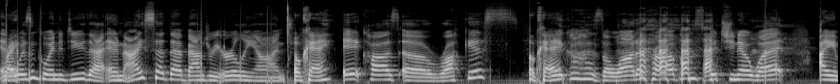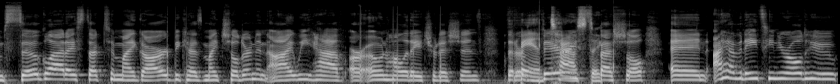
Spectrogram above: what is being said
And Right. I wasn't going to do that. And I set that boundary early on. Okay. It caused a ruckus. Okay. It caused a lot of problems, but you know what? I am so glad I stuck to my guard because my children and I, we have our own holiday traditions that are Fantastic. very special. And I have an 18 year old who,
